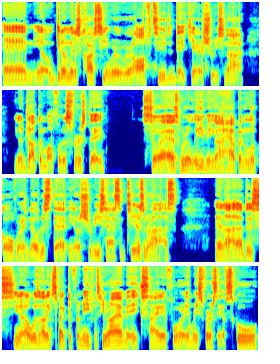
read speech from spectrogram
and you know get him in his car seat. We're, we're off to the daycare. Sharice and I, you know, dropped him off on his first day. So as we were leaving, I happened to look over and noticed that you know Sharice has some tears in her eyes, and I, I just you know it was unexpected for me because here I am excited for Emery's first day of school,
